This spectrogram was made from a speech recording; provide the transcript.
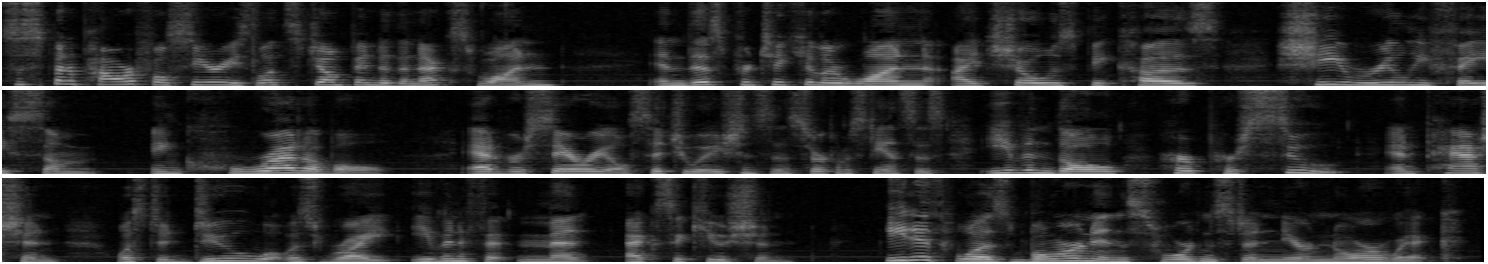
So it's been a powerful series. Let's jump into the next one. And this particular one I chose because she really faced some incredible adversarial situations and circumstances, even though her pursuit and passion was to do what was right, even if it meant execution. Edith was born in Swardeston near Norwich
